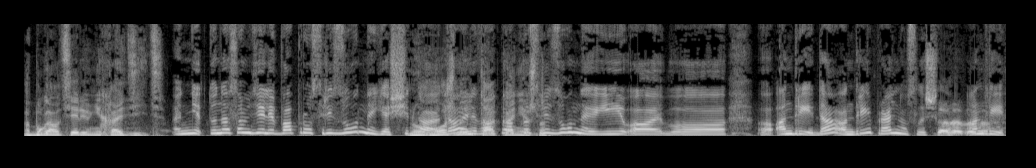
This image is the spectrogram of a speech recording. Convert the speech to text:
бухгалтерию не ходить. А, Нет, ну на самом деле вопрос резонный, я считаю. Ну, можно да, и или так, вопрос конечно. резонный. И а, а, Андрей, да, Андрей, правильно услышала? Да-да-да-да. Андрей,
